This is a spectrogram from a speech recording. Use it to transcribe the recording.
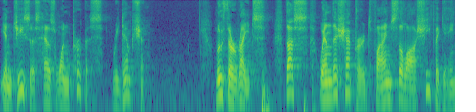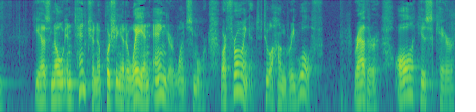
in Jesus has one purpose redemption. Luther writes Thus, when the shepherd finds the lost sheep again, he has no intention of pushing it away in anger once more or throwing it to a hungry wolf. Rather, all his care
